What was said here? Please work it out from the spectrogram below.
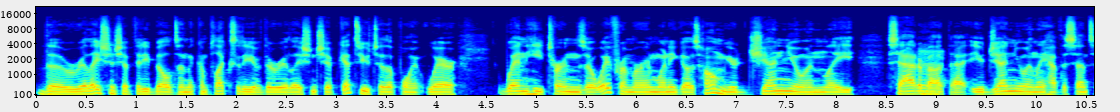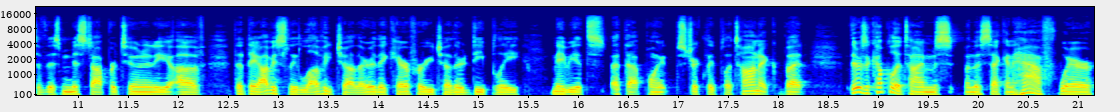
the relationship that he builds and the complexity of the relationship gets you to the point where when he turns away from her and when he goes home, you're genuinely sad mm. about that. You genuinely have the sense of this missed opportunity of that they obviously love each other, they care for each other deeply. Maybe it's at that point strictly platonic, but there's a couple of times in the second half where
